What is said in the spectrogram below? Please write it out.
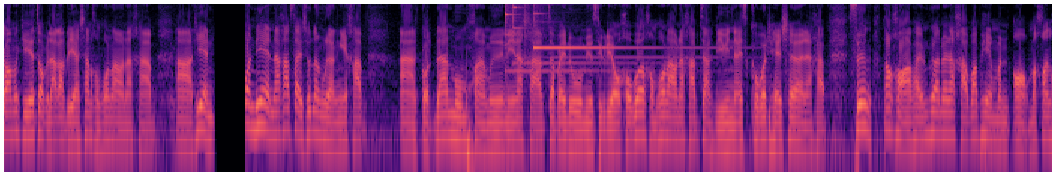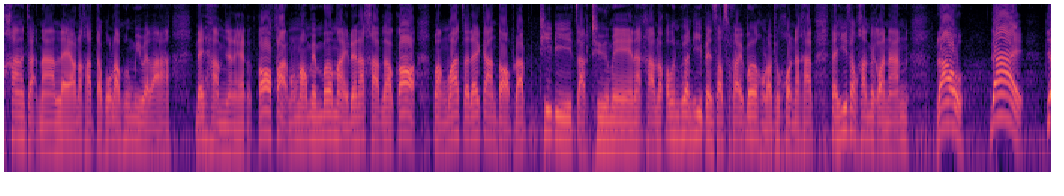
ก็เมื่อกี้จะจบไปแล้วกับ reaction ของพวกเรานะครับอ่าที่เห็นคนที่เห็นนะครับใส่ชุดเหลืองๆนี้ครับ อ่ากดด้านมุมขวามือนี้นะครับ จะไปดูมิวสิกวิดีโอ cover ของพวกเรานะครับ จาก d v Nice Cover Treasure นะครับ ซึ่งต้องขออภัยเพื่อนๆด้วยนะครับ ว่าเพลงมันออกมาค่อนข้างจะนานแล้วนะครับ แต่พวกเราเพิ่งมีเวลาได้ทำยังไงก็ฝากน้องๆเมมเบอร์ใหม่ด้วยนะครับ แล้วก็หวังว่าจะได้การตอบรับที่ดีจากทูเมนะครับ แล้วก็เพื่อนๆที่เป็น subscriber ของเราทุกคนนะครับ แต่ที่สำคัญไปกว่านนั้น เราได้ย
